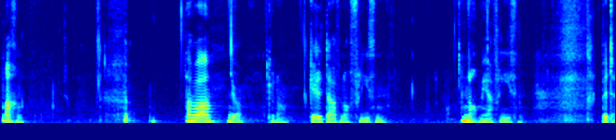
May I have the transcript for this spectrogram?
machen. Aber ja, genau. Geld darf noch fließen noch mehr fließen. Bitte.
